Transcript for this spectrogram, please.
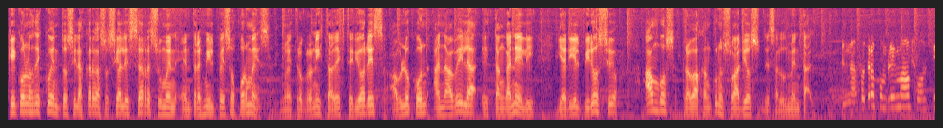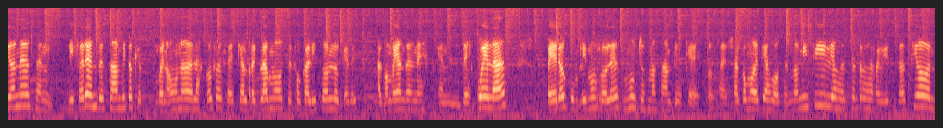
que con los descuentos y las cargas sociales se resumen en 3 mil pesos por mes. Nuestro cronista de exteriores habló con Anabela Stanganelli y Ariel Pirocio. Ambos trabajan con usuarios de salud mental. Nosotros cumplimos funciones en diferentes ámbitos, que bueno, una de las cosas es que el reclamo se focalizó en lo que es acompañante de escuelas, pero cumplimos roles muchos más amplios que esto. O sea, ya como decías vos, en domicilios, en centros de rehabilitación.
